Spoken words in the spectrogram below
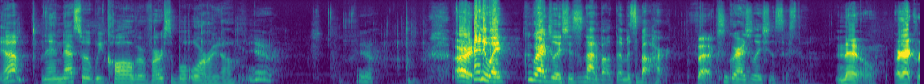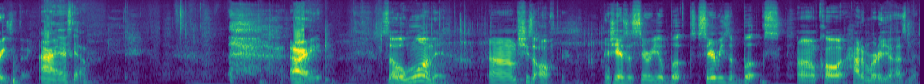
Yep, and that's what we call reversible Oreo. Yeah. Yeah. All right. Anyway, congratulations. It's not about them. It's about her. Facts. Congratulations, sister. Now, I got a crazy thing. All right, let's go. All right. So a woman, um, she's an author, and she has a serial book series of books, um, called "How to Murder Your Husband."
